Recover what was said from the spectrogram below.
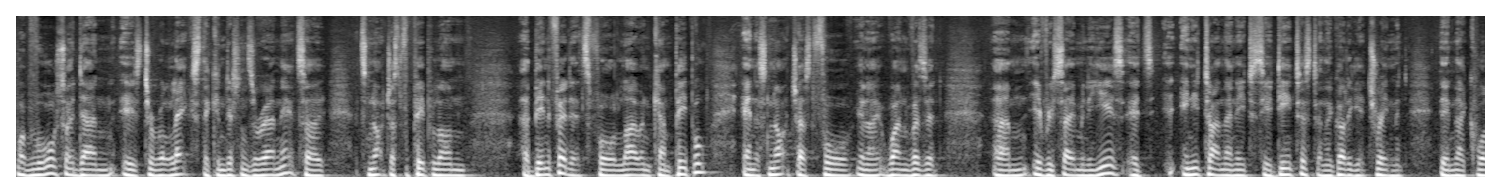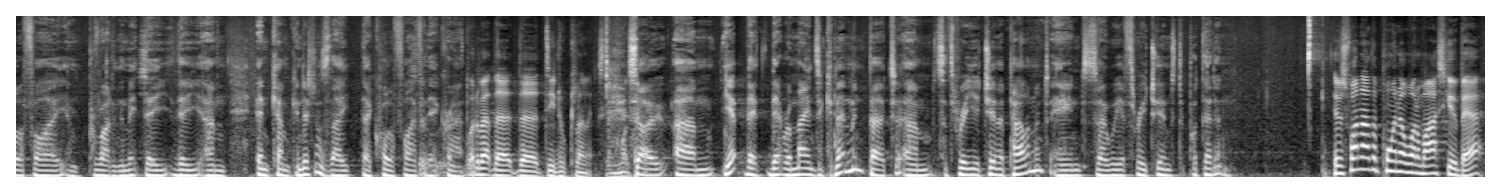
what we've also done is to relax the conditions around that. So it's not just for people on a benefit, it's for low income people, and it's not just for you know one visit um, every so many years. It's any time they need to see a dentist and they've got to get treatment, then they qualify, and providing they the, the um, income conditions, they, they qualify for that grant. What about the, the dental clinics? Then? so, um, yep, that, that remains a commitment, but um, it's a three year term of Parliament, and so we have three terms to put that in. There's one other point I want to ask you about.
